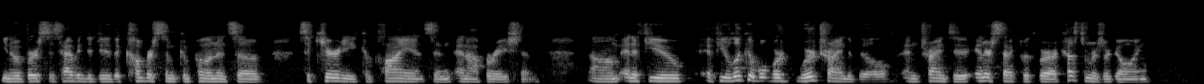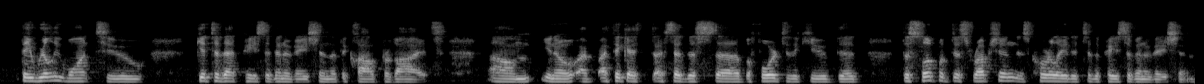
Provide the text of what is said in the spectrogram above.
you know, versus having to do the cumbersome components of security, compliance, and, and operation. Um, and if you if you look at what we're we're trying to build and trying to intersect with where our customers are going, they really want to get to that pace of innovation that the cloud provides. Um, you know, I, I think I, have said this uh, before to the cube that the slope of disruption is correlated to the pace of innovation.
